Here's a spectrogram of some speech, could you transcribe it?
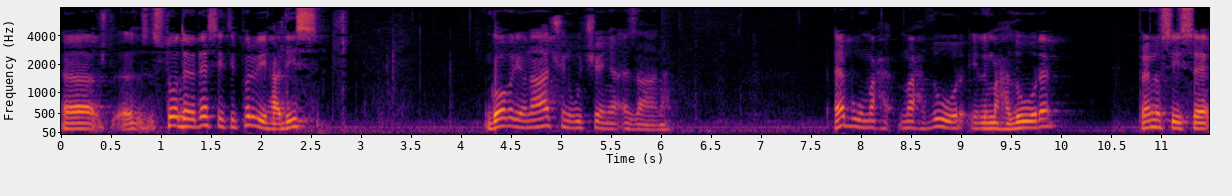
191. hadis govori o načinu učenja ezana. Ebu Mahdur ili Mahdure prenosi se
